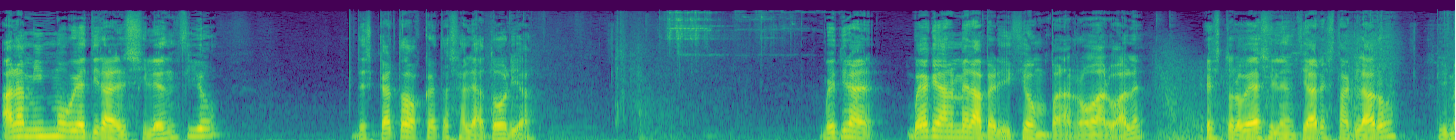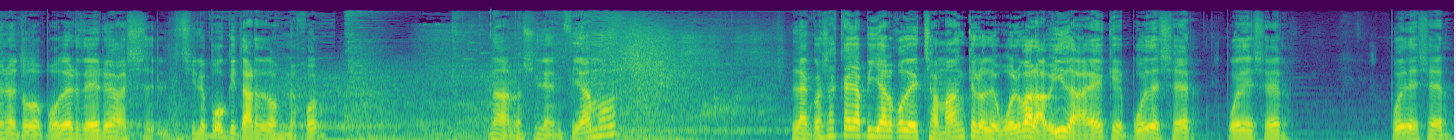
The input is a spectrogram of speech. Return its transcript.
Ahora mismo voy a tirar el silencio Descarta dos cartas aleatorias Voy a tirar... Voy a quedarme la perdición para robar, ¿vale? Esto lo voy a silenciar, está claro Primero de todo, poder de héroe Si le puedo quitar de dos, mejor. Nada, lo silenciamos. La cosa es que haya pillado algo de chamán que lo devuelva a la vida, ¿eh? Que puede ser, puede ser Puede ser.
